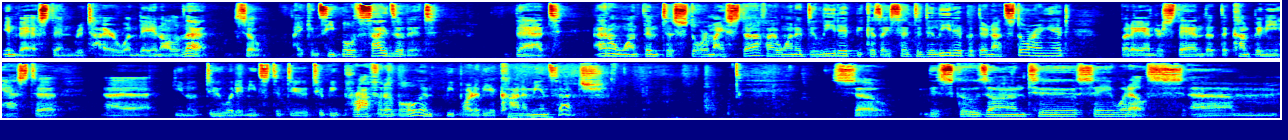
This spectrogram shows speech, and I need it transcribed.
invest and retire one day and all of that. So I can see both sides of it that I don't want them to store my stuff. I want to delete it because I said to delete it, but they're not storing it. But I understand that the company has to, uh, you know, do what it needs to do to be profitable and be part of the economy and such. So this goes on to say what else? Um,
